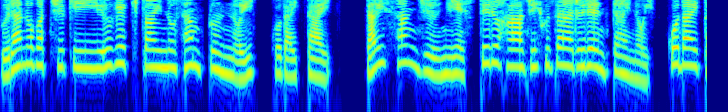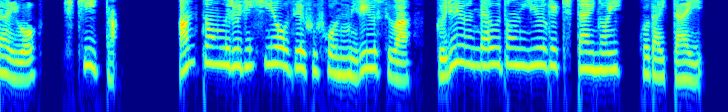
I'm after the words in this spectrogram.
ブラノバチュキー遊撃隊の3分の1個大隊、第32エステルハージフザール連隊の1個大隊を率いた。アントン・ウルリヒヨーゼフ・フォン・ミリウスは、グリューン・ラウドン遊撃隊の1個大隊、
